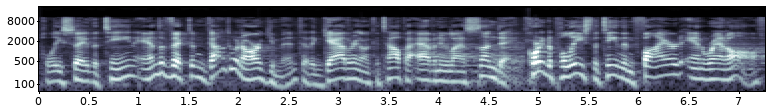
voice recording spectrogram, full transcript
Police say the teen and the victim got into an argument at a gathering on Catalpa Avenue last Sunday. According to police, the teen then fired and ran off.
